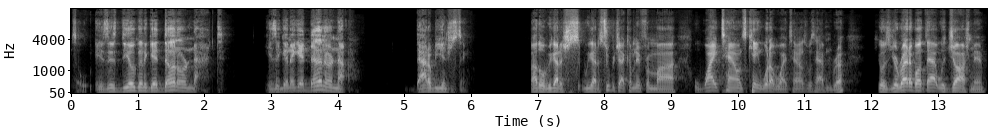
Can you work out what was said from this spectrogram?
So is this deal going to get done or not? Is it going to get done or not? That'll be interesting. By the way, we got a we got a super chat coming in from uh, White Towns King. What up, White Towns? What's happening, bro? He goes, "You're right about that with Josh, man,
